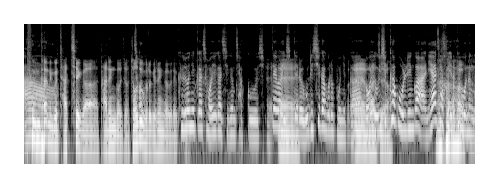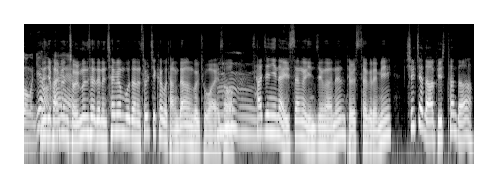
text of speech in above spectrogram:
아. 본다는 것 자체가 다른 거죠. 저도 저, 그렇게 생각을 했고. 그러니까 저희가 지금 자꾸 10대와 네. 20대를 우리 시각으로 보니까 네, 너의 의식하고 올린 거 아니야? 자꾸 이렇게 보는 거군요. 근데 이제 반면 네. 젊은 세대는 체면보다는 솔직하고 당당한 걸 좋아해서 음, 음. 사진이나 일상을 인증하는 별스타그램이 실제 나 비슷한다.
